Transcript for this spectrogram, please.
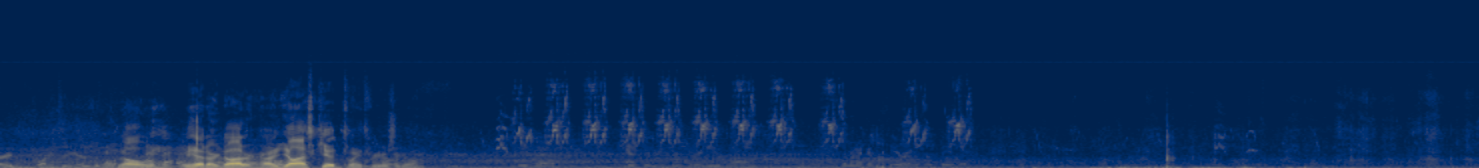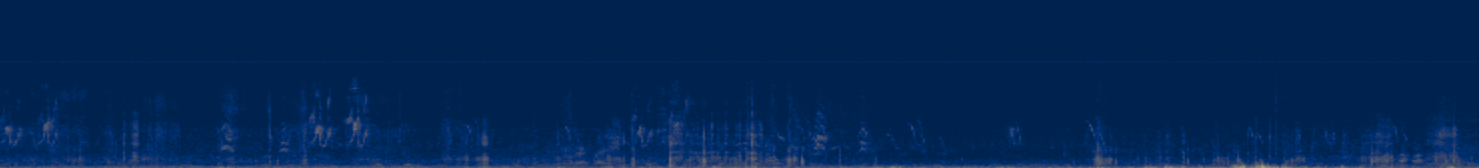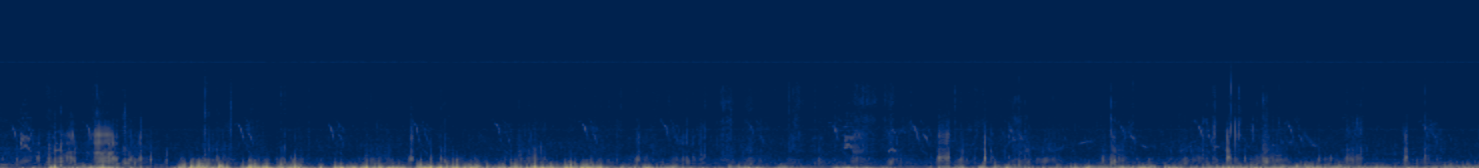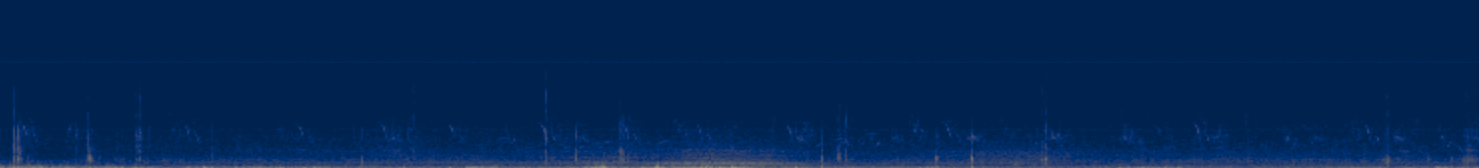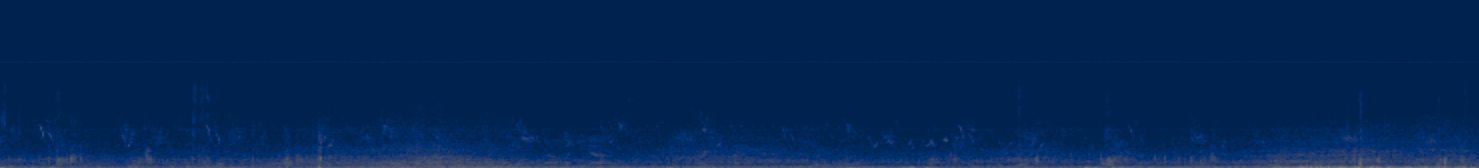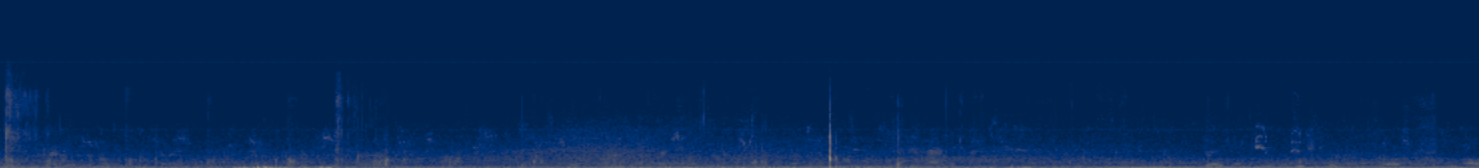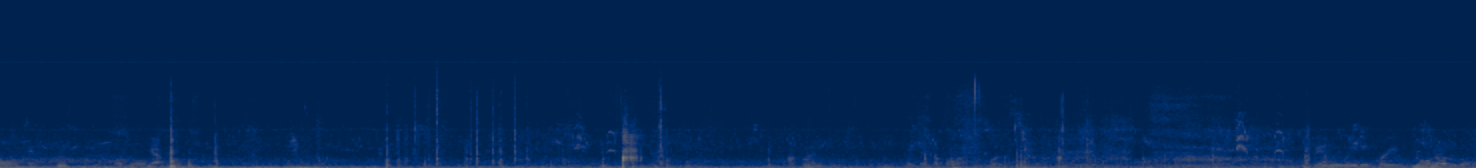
married 23 years ago? No, we, we had our daughter, our last kid, 23 years ago. She's a cancer researcher in Utah. So we're not going to see her on her birthday, but Is that right? So she's been out for 30, 30 Oh, okay. Yeah. I'll go ahead and just take a couple of looks. Is Family waiting for you? No, not at all.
